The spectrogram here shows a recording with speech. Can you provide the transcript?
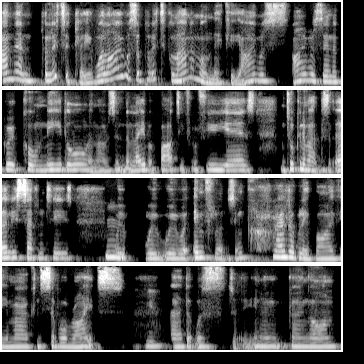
And then politically, well, I was a political animal, Nicky. I was I was in a group called Needle, and I was in the Labour Party for a few years. I'm talking about the early 70s. Mm. We, we we were influenced incredibly by the American civil rights Yeah. uh, that was you know going on,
